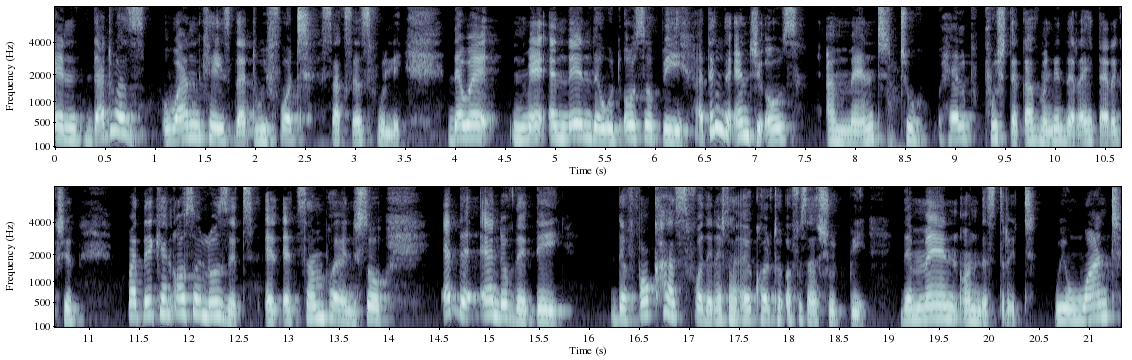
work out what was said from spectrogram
And that was one case that we fought successfully. There were and then there would also be i think the ngos are meant to help push the government in the right direction but they can also lose it at, at some point. So at the end of the day the focus for the national air quality officers should be the men on the street we want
